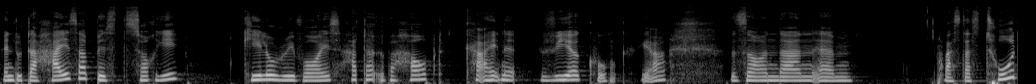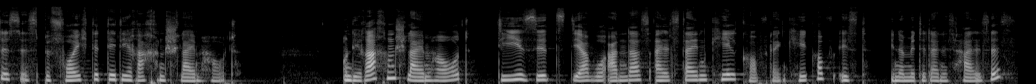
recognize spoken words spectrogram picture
Wenn du da heiser bist, sorry, Kilo Revoice hat da überhaupt keine Wirkung, ja, sondern ähm, was das tut, ist, es befeuchtet dir die Rachenschleimhaut. Und die Rachenschleimhaut, die sitzt ja woanders als dein Kehlkopf. Dein Kehlkopf ist in der Mitte deines Halses,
